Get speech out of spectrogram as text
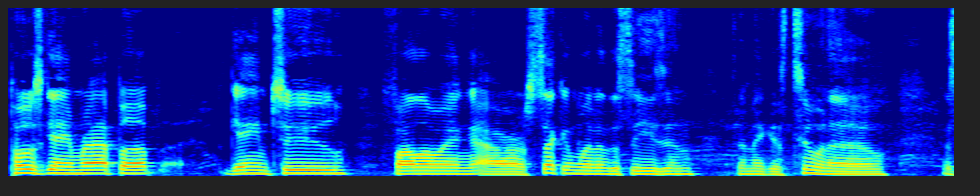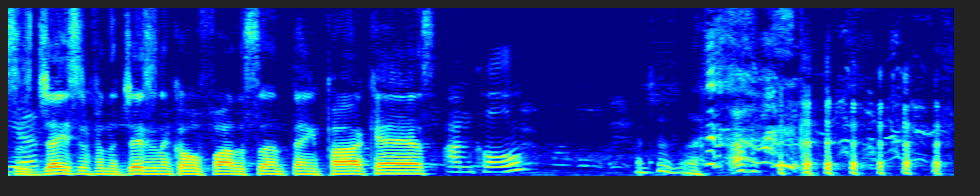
Post game wrap up, game two, following our second win of the season to make us two and zero. This Yep. is Jason from the Jason and Kole Father Son Thing podcast. I'm Kole. I just-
